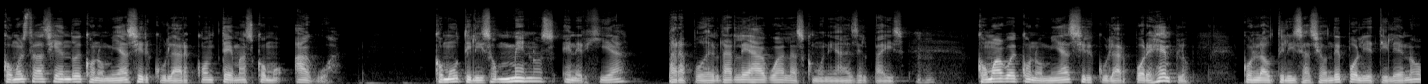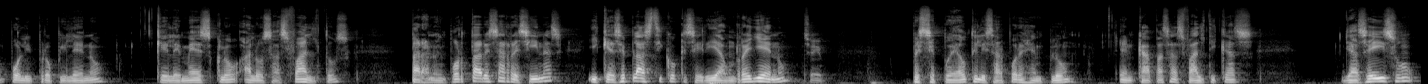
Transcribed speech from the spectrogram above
cómo estoy haciendo economía circular con temas como agua. Cómo utilizo menos energía para poder darle agua a las comunidades del país. ¿Cómo hago economía circular, por ejemplo, con la utilización de polietileno o polipropileno que le mezclo a los asfaltos para no importar esas resinas y que ese plástico que sería un relleno, pues se pueda utilizar, por ejemplo, en capas asfálticas. Ya se hizo,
